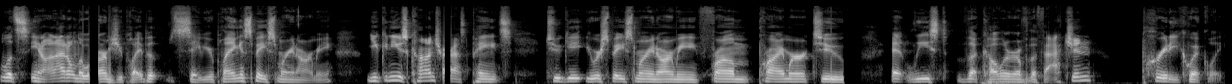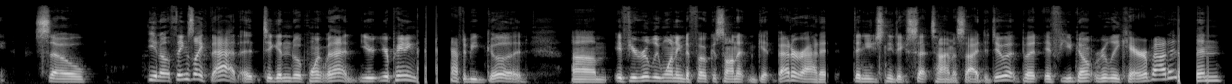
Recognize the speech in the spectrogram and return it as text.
let's you know i don't know what armies you play but say you're playing a space marine army. You can use contrast paints to get your space marine army from primer to at least the color of the faction pretty quickly. So you know things like that uh, to get into a point with that your, your painting have to be good. Um, if you're really wanting to focus on it and get better at it then you just need to set time aside to do it. But if you don't really care about it then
